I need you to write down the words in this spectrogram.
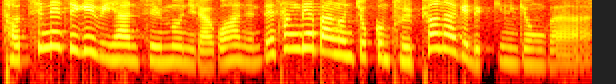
더 친해지기 위한 질문이라고 하는데 상대방은 조금 불편하게 느끼는 경우가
